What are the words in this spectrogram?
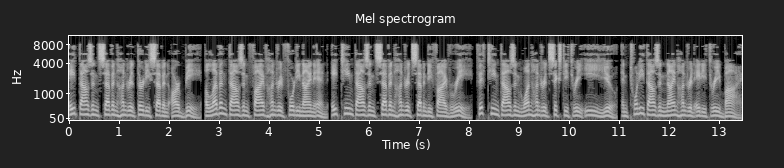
8737 Rb, 11549 In, 18775 Re, 15163 EU, and 20983 Bi.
